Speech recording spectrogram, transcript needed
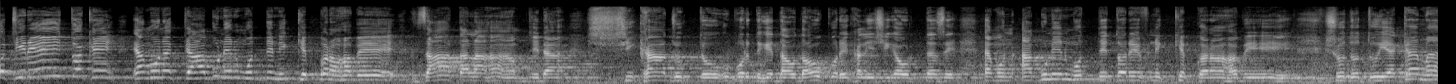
অচিরেই তোকে এমন একটা আগুনের মধ্যে নিক্ষেপ করা হবে। জাত লাহাব যেটা শিখাযুক্ত, উপর দাও দাও করে খালি শিখা উঠতেছে, এমন আগুনের মধ্যে তরে নিক্ষেপ করা হবে। শুধু তুই একা না,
